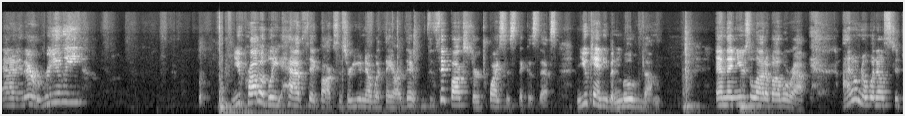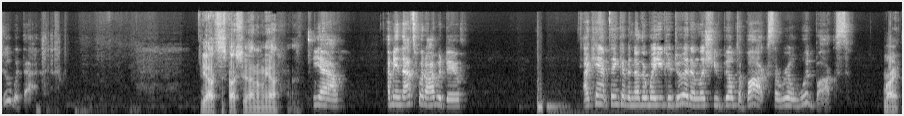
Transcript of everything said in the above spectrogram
And I mean, they're really. You probably have thick boxes, or you know what they are. They're, the thick boxes are twice as thick as this. You can't even move them, and then use a lot of bubble wrap. I don't know what else to do with that. Yeah, that's especially Adam. Yeah, Yeah. I mean, that's what I would do. I can't think of another way you could do it unless you built a box, a real wood box. right.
